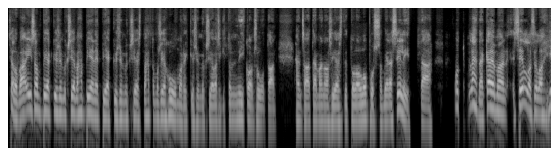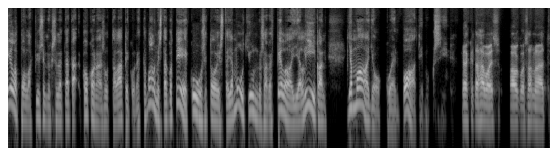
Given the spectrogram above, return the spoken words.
siellä on vähän isompia kysymyksiä, vähän pienempiä kysymyksiä ja sitten vähän tuommoisia huumorikysymyksiä, varsinkin tuonne Nikon suuntaan. Hän saa tämän asian sitten tuolla lopussa vielä selittää. Mutta lähdetään käymään sellaisella helpolla kysymyksellä tätä kokonaisuutta läpi, kun että valmistaako T16 ja muut junnusarjat pelaajia liikan ja maajoukkueen vaatimuksiin? No ehkä tähän voisi alkuun sanoa, että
